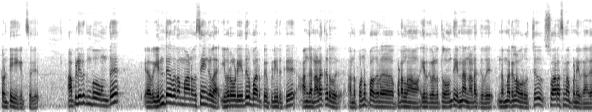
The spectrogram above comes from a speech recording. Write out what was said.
டுவெண்ட்டி கிட்ஸுக்கு அப்படி இருக்கும்போது வந்து எந்த விதமான விஷயங்களை இவரோட எதிர்பார்ப்பு எப்படி இருக்குது அங்கே நடக்கிறது அந்த பொண்ணு பார்க்குற படம்லாம் இருக்கிற இடத்துல வந்து என்ன நடக்குது? இந்த மாதிரிலாம் ஒரு வச்சு சுவாரஸ்யமாக பண்ணியிருக்காங்க.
